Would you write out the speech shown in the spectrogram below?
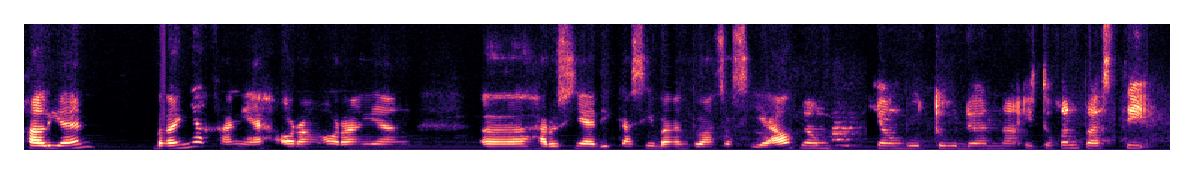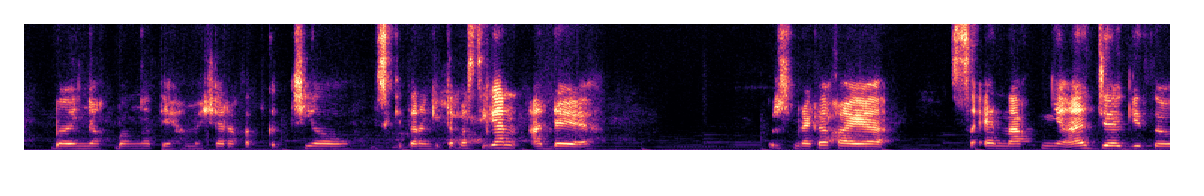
kalian. Banyak kan ya orang-orang yang uh, harusnya dikasih bantuan sosial. Yang yang butuh dana itu kan pasti banyak banget ya masyarakat kecil di sekitaran kita pasti kan ada ya. Terus mereka kayak seenaknya aja gitu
